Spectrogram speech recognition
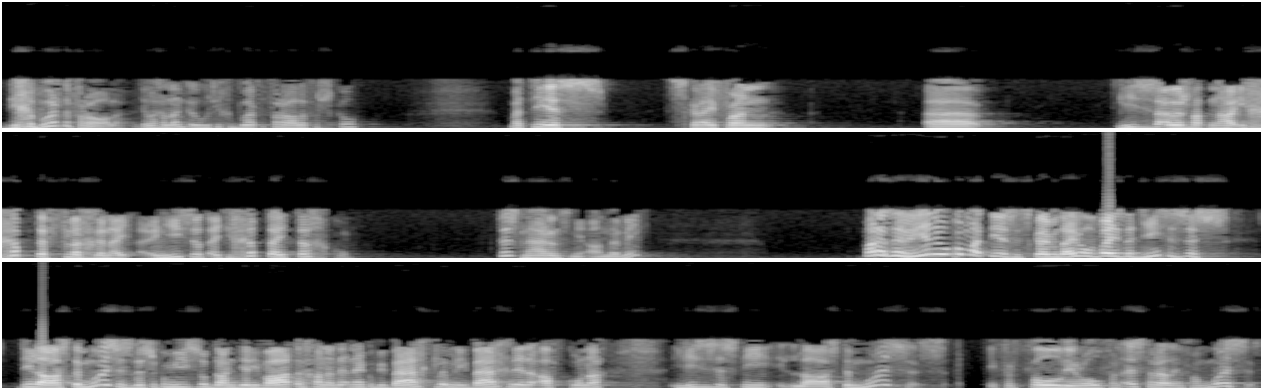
die geboorteverhale. Het al gedink hoe die geboorteverhale verskil? Matteus skryf van uh Jesus ouers wat na Egipte vlug en hy en Jesus wat uit Egipte uit terugkom. Dis nêrens nie ander nie. Maar as 'n rede hoekom Matteus skryf, want hy wil wys dat Jesus is die laaste Moses. Dis hoekom Jesus ook dan deur die water gaan en dan net op die berg klim en die bergrede afkondig. Jesus is die laaste Moses. Hy vervul die rol van Israel en van Moses.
